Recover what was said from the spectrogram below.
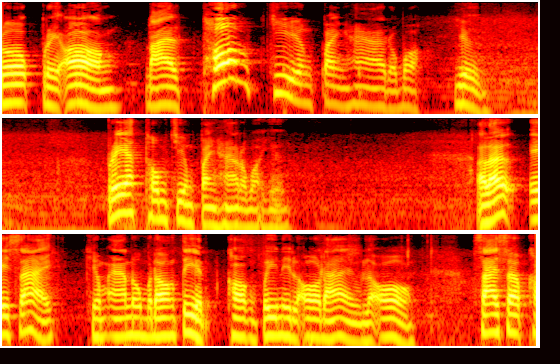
រកព្រះអង្គដែលធំជាងបញ្ហារបស់យើងព្រះធំជាងបញ្ហារបស់យើងឥឡូវអេសាយខ្ញុំអាននោះម្ដងទៀតខគម្ពីរនេះល្អដែរល្អ40ខ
